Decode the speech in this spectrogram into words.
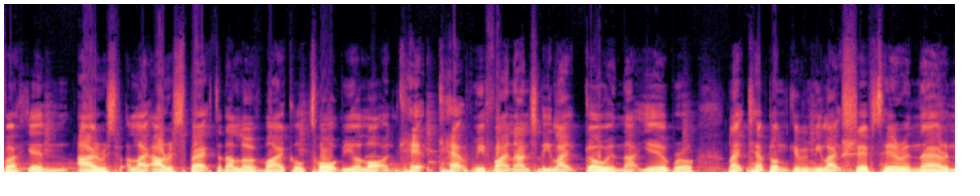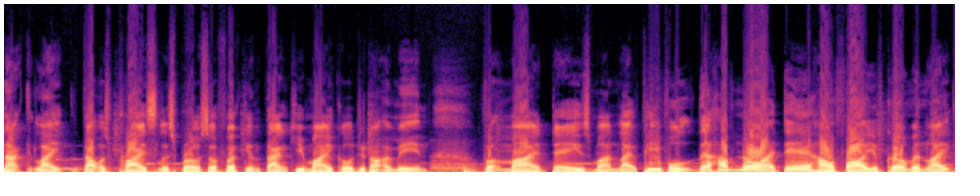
fucking I res- like I respect and I love Michael. Taught me a lot and kept kept me financially like going that year, bro. Like kept on giving me like shifts here and there, and that like that was priceless, bro. So fucking thank you, Michael. Do you know what I mean? But my days, man. Like people, they have no idea how far you've come, and like.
